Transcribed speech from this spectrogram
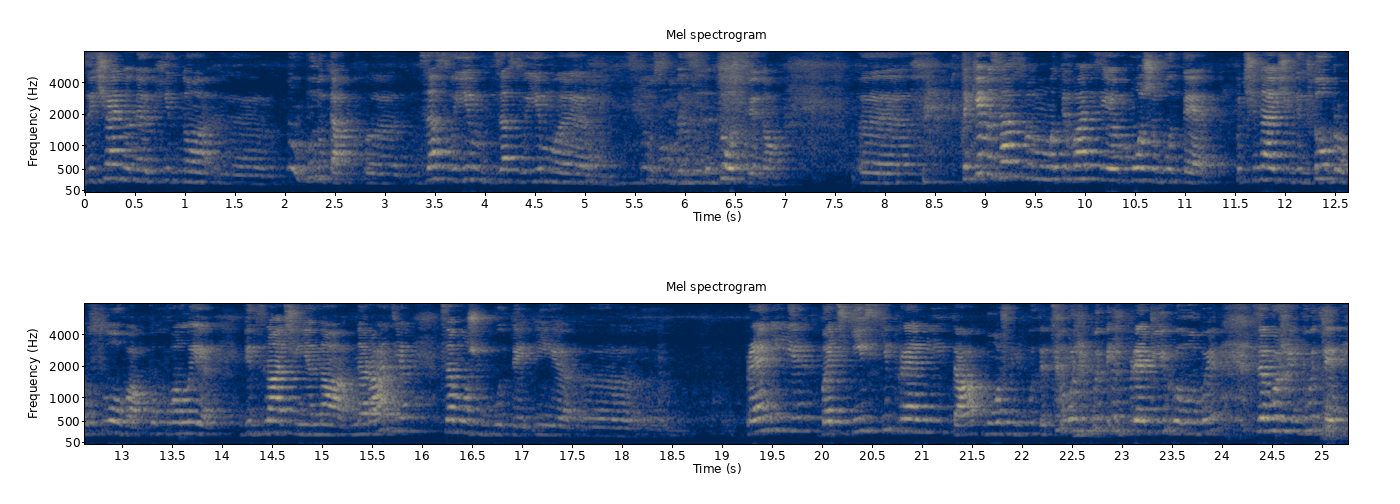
звичайно, необхідно, е, ну буду так, за своїм, за своїм досвідом. Е, Такими засобами мотивації може бути, починаючи від доброго слова, похвали, відзначення на нараді, це можуть бути і е, премії, батьківські премії, так, можуть бути, це можуть бути і премії голови, це можуть бути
